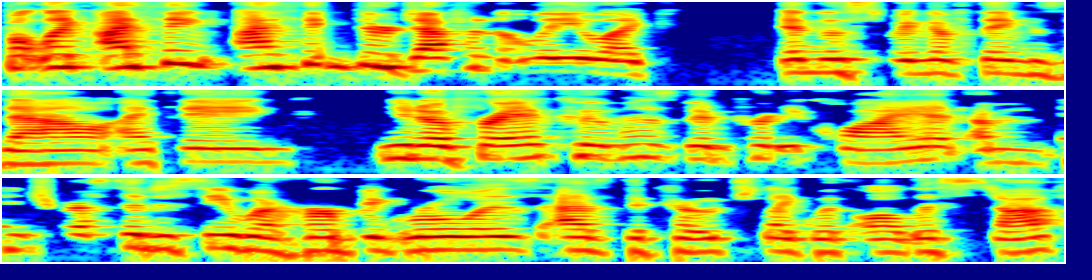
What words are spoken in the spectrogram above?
But like i think i think they're definitely like in the swing of things now. I think you know freya coombe has been pretty quiet. I'm interested to see what her big role is as the coach like with all this stuff.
